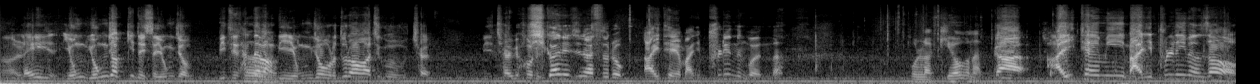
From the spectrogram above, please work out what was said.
어, 레이 용 용접기도 있어 용접. 밑에 상대방 어. 위에 용접으로 뚫어가지고 절 밑에 절벽으로. 시간이 지날수록 아이템이 많이 풀리는 거였나? 몰라 기억은 안 나. 그러니까 아이템이 많이 풀리면서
